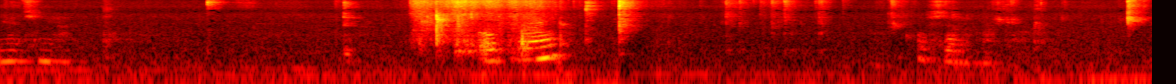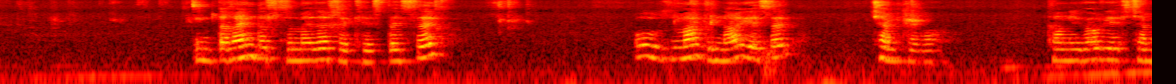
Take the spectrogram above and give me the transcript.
մի հատ շարունակենք իմ տղեն դրսում երեխեք ես տեսել ու ուզում է գնա ես էլ չեմ թողա քանի որ ես չեմ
